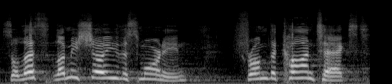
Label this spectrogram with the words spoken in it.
So let's, let me show you this morning from the context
